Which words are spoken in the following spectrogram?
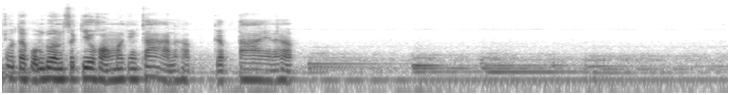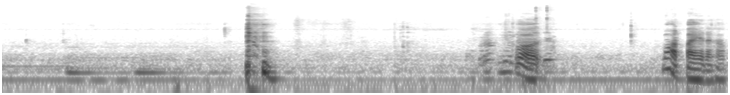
โอ้แต่ผมโดนสกิลของมาเกนก้านะครับ เกือบตายนะครับก็รอดไปนะครับ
